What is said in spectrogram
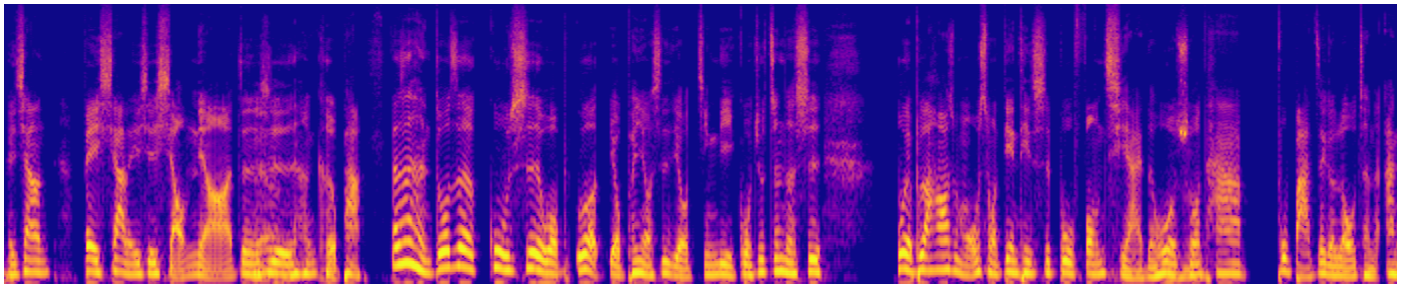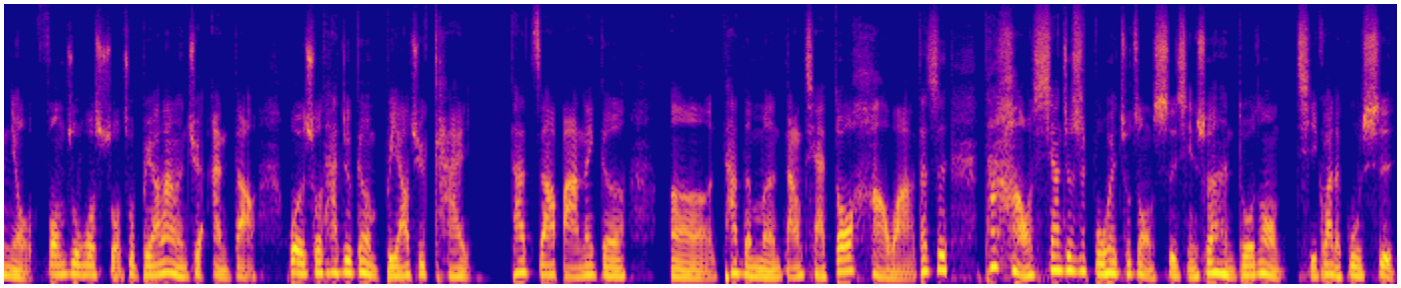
很像被吓了一些小鸟啊，真的是很可怕。啊、但是很多这个故事，我我有朋友是有经历过，就真的是我也不知道他为什么为什么电梯是不封起来的，或者说他不把这个楼层的按钮封住或锁住，不要让人去按到，或者说他就根本不要去开，他只要把那个。呃，他的门挡起来都好啊，但是他好像就是不会做这种事情，所以很多这种奇怪的故事，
